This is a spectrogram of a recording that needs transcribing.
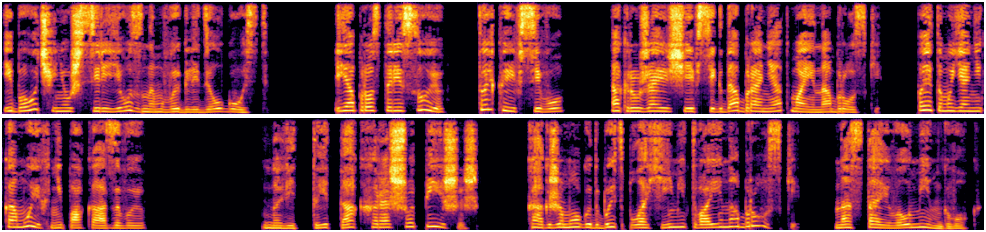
ибо очень уж серьезным выглядел гость. Я просто рисую, только и всего. Окружающие всегда бронят мои наброски, поэтому я никому их не показываю. Но ведь ты так хорошо пишешь. Как же могут быть плохими твои наброски? Настаивал Мингвок.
